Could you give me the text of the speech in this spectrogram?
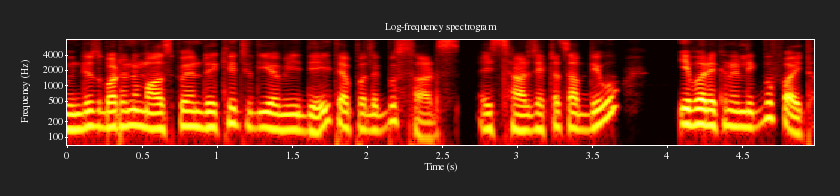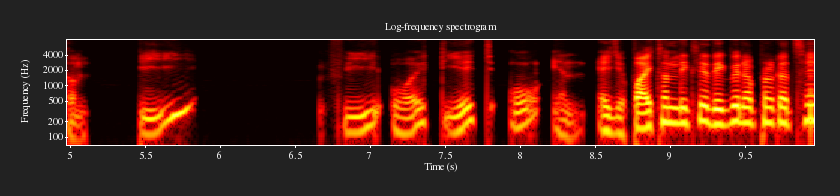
উইন্ডোজ বাটনে মাউস পয়েন্ট রেখে যদি আমি দেই, তারপর লিখব সার্চ। এই সার্চ একটা চাপ দেবো এবার এখানে লিখব পাইথন। পি ভি-ওয়াই-টি-এইচ-ও-এন এই যে পাইথন লিখলে দেখবেন আপনার কাছে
